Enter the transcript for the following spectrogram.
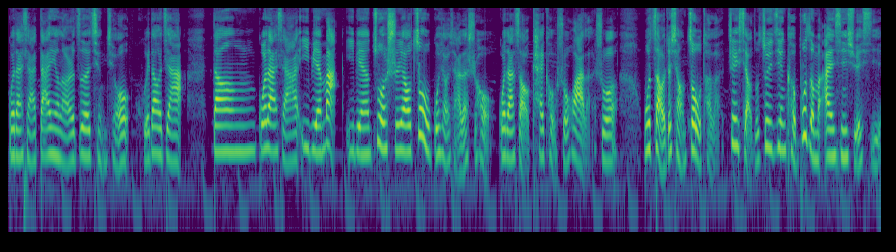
郭大侠答应了儿子的请求，回到家。当郭大侠一边骂一边作势要揍郭小霞的时候，郭大嫂开口说话了，说：“我早就想揍他了，这小子最近可不怎么安心学习，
